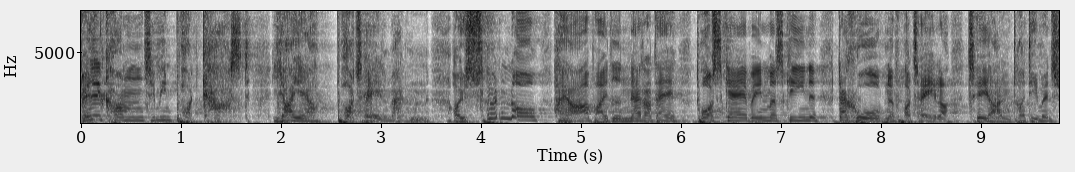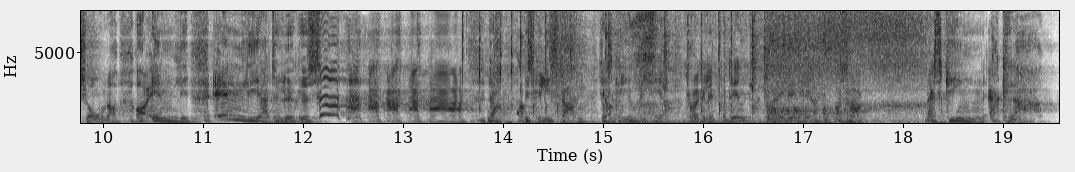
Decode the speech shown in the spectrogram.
Velkommen til min podcast. Jeg er Portalmanden, og i 17 år har jeg arbejdet nat og dag på at skabe en maskine, der kunne åbne portaler til andre dimensioner. Og endelig, endelig er det lykkedes. Nå, vi skal lige starte. Jeg skal hive lidt her, trykke lidt på den, dreje lidt her, og så... Maskinen er klar.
